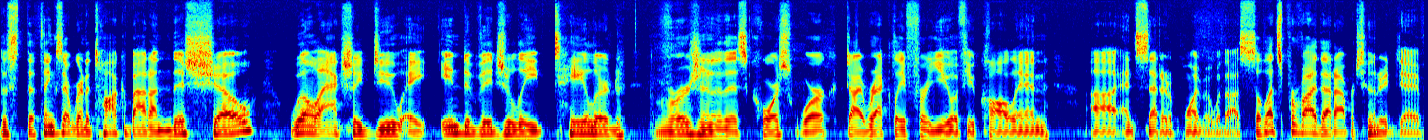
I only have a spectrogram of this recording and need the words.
the, the things that we're going to talk about on this show will actually do a individually tailored version of this coursework directly for you if you call in uh, and set an appointment with us. So let's provide that opportunity, Dave.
